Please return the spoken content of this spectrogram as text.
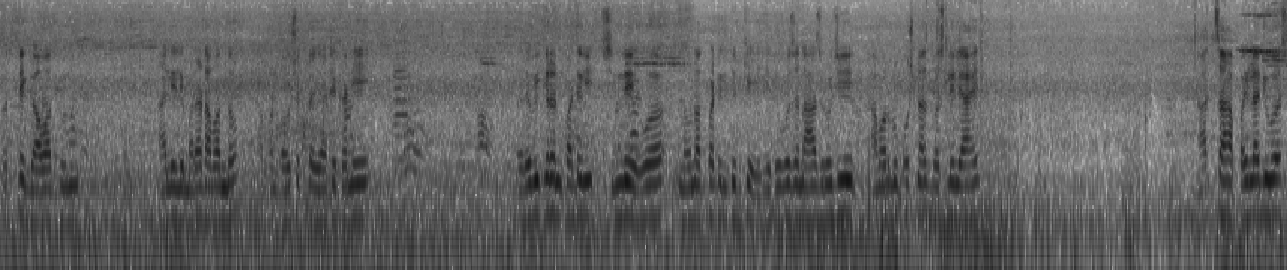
प्रत्येक गावातून आलेले मराठा बांधव आपण पाहू शकता या ठिकाणी रविकिरण पाटील शिंदे व नवनाथ पाटील तिडके हे दोघंजण आज रोजी अमरण उपोषणास बसलेले आहेत. आजचा हा पहिला दिवस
